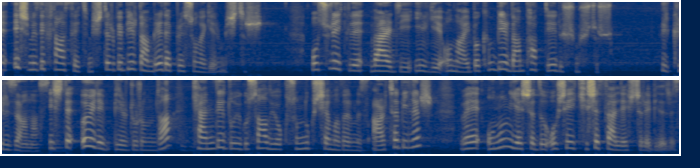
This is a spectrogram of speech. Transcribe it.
e, eşimiz iflas etmiştir ve birdenbire depresyona girmiştir. O sürekli verdiği ilgi, onay, bakım birden pat diye düşmüştür. Bir kriz anı aslında. İşte öyle bir durumda kendi duygusal yoksunluk şemalarımız artabilir ve onun yaşadığı o şeyi kişiselleştirebiliriz.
